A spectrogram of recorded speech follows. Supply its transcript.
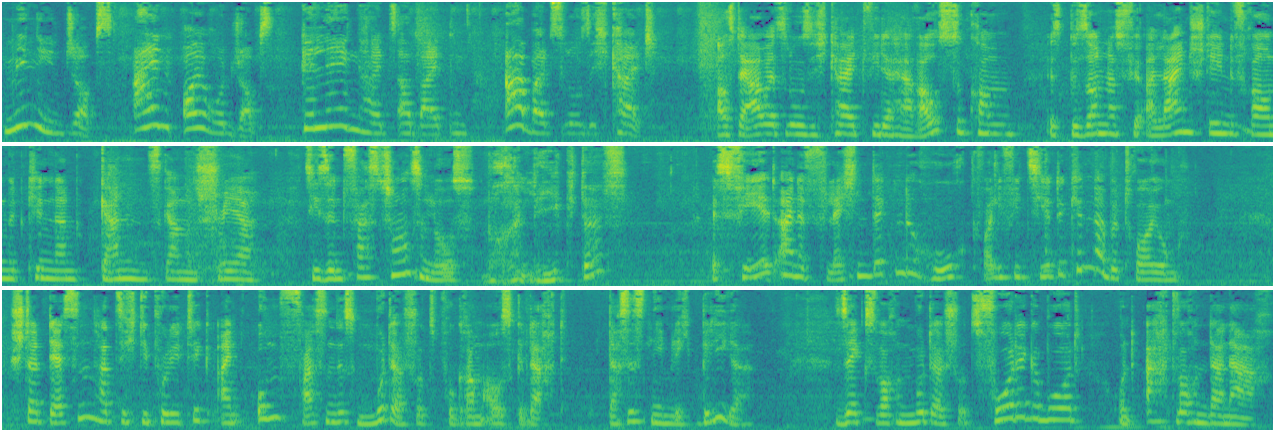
Minijobs, 1-Euro-Jobs, Gelegenheitsarbeiten, Arbeitslosigkeit. Aus der Arbeitslosigkeit wieder herauszukommen, ist besonders für alleinstehende Frauen mit Kindern ganz, ganz schwer. Sie sind fast chancenlos. Woran liegt das? Es fehlt eine flächendeckende, hochqualifizierte Kinderbetreuung. Stattdessen hat sich die Politik ein umfassendes Mutterschutzprogramm ausgedacht. Das ist nämlich billiger. Sechs Wochen Mutterschutz vor der Geburt und acht Wochen danach.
